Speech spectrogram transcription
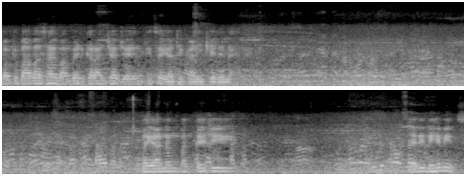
डॉक्टर बाबासाहेब आंबेडकरांच्या जयंतीचं या ठिकाणी केलेलं आहे. भयानंद भंतेजी यांनी नेहमीच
